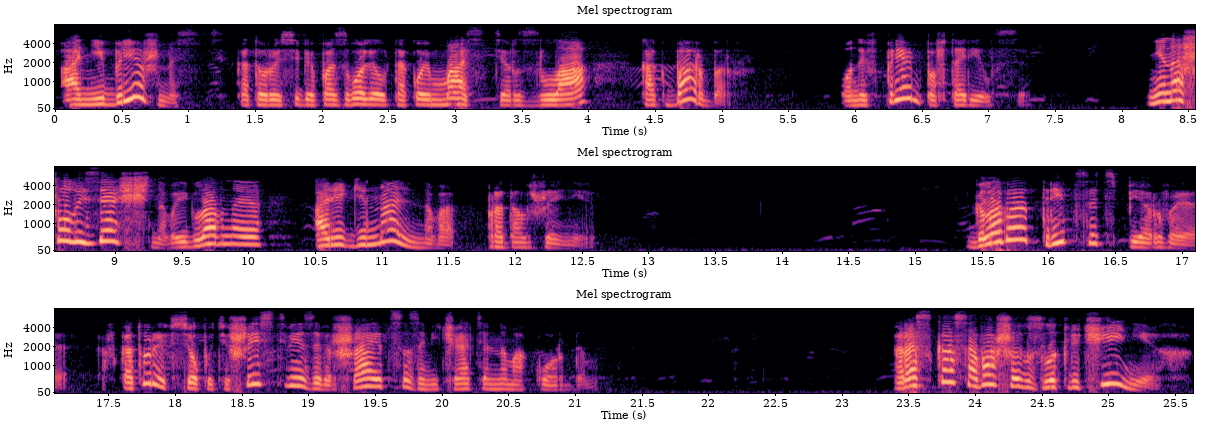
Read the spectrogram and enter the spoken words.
а небрежность, которую себе позволил такой мастер зла, как Барбар. Он и впрямь повторился. Не нашел изящного и, главное, оригинального продолжения. Глава 31, в которой все путешествие завершается замечательным аккордом. Рассказ о ваших злоключениях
